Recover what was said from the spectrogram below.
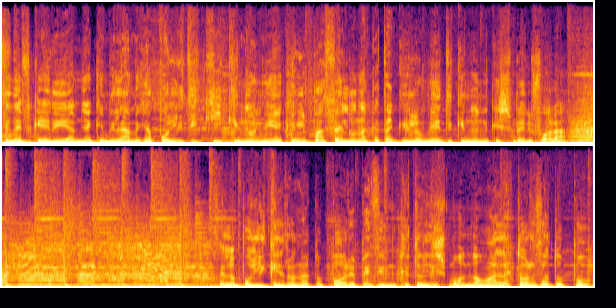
Την ευκαιρία, μια και μιλάμε για πολιτική, κοινωνία κλπ. Θέλω να καταγγείλω μια αντικοινωνική συμπεριφορά. Θέλω πολύ καιρό να το πω ρε παιδί μου και το λησμονώ, αλλά τώρα θα το πω.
